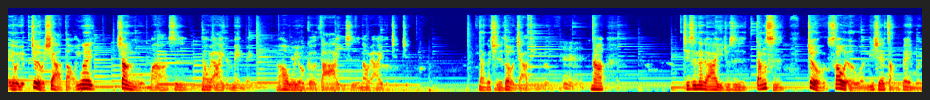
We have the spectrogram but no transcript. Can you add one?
有有就有吓到，因为像我妈是那位阿姨的妹妹，然后我有个大阿姨是那位阿姨的姐姐，两个其实都有家庭了。嗯，那其实那个阿姨就是当时。就有稍微耳闻一些长辈们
